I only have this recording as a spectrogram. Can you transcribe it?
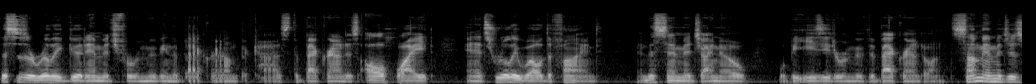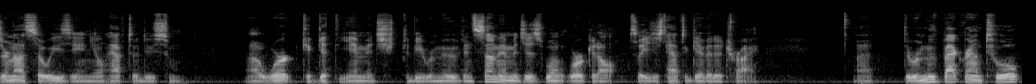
This is a really good image for removing the background because the background is all white and it's really well defined. And this image I know will be easy to remove the background on. Some images are not so easy and you'll have to do some uh, work to get the image to be removed and some images won't work at all so you just have to give it a try. Uh, the remove background tool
